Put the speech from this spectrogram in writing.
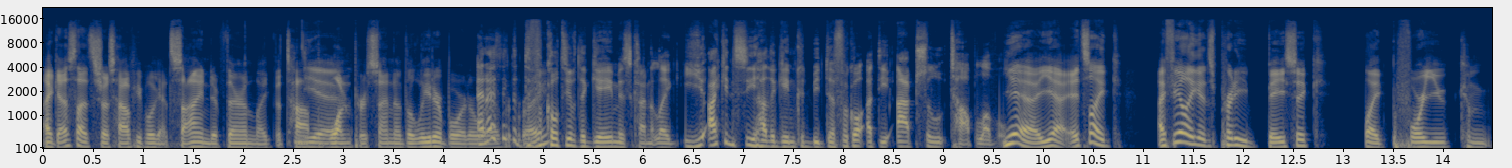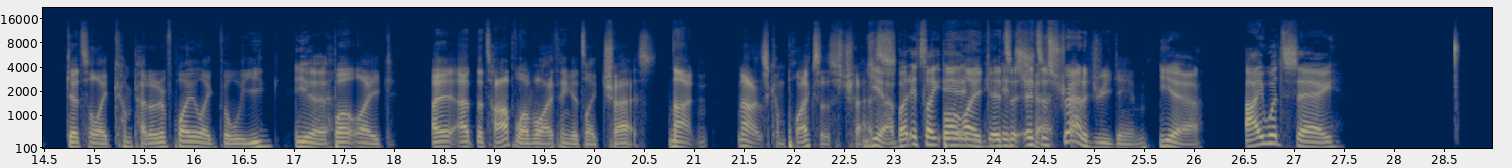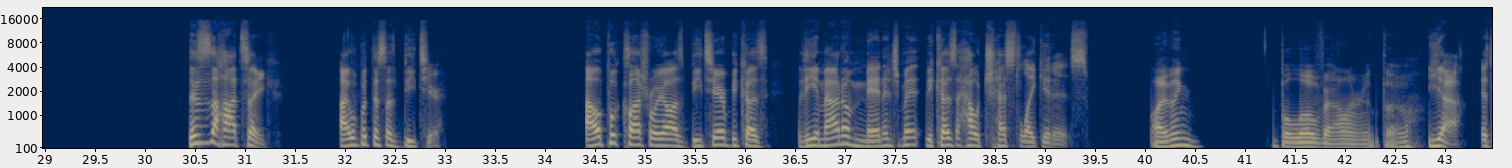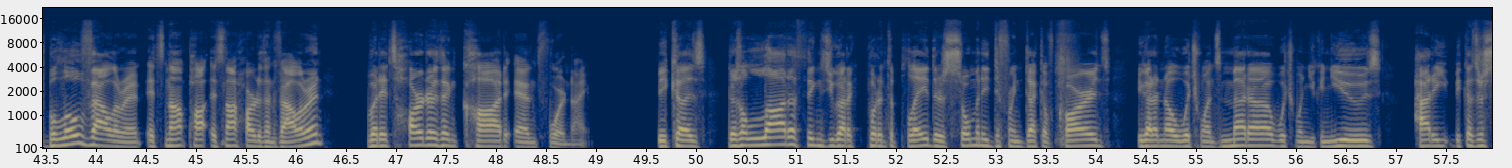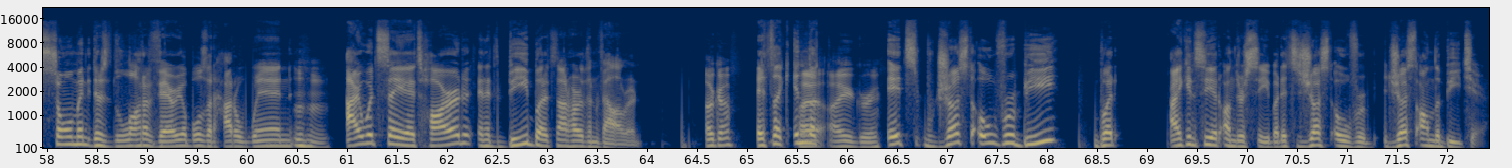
I guess that's just how people get signed if they're in like the top Yeah. one percent of the leaderboard or And whatever. I think the right? difficulty of the game is kind of like you, I can see how the game could be difficult at the absolute top level. Yeah, yeah. It's like I feel like it's pretty basic, like before you com- get to like competitive play, like the league. Yeah. But like I at the top level, I think it's like chess, not not as complex as chess. Yeah, but it's like but it- like it's a, it's a strategy game. Yeah. I would say this is a hot take. I would put this as B tier. I would put Clash Royale as B tier because the amount of management, because how chess like it is. I think below Valorant though. Yeah, it's below Valorant. It's not po- it's not harder than Valorant, but it's harder than COD and Fortnite because there's a lot of things you got to put into play. There's so many different deck of cards. You got to know which one's meta, which one you can use, how do you because there's so many there's a lot of variables on how to win. Mm-hmm. I would say it's hard and it's B, but it's not harder than Valorant. Okay, It's like in I, the I agree. it's just over B, but I can see it under C, but it's just over just on the B tier.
